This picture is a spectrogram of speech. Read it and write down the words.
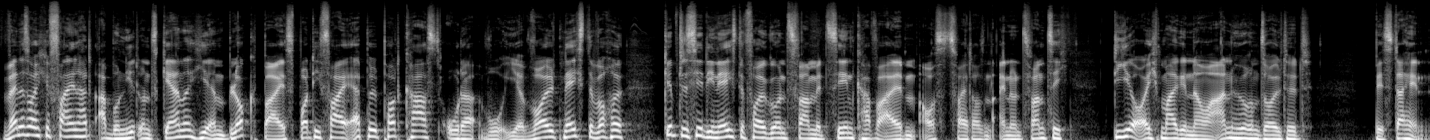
Wenn es euch gefallen hat, abonniert uns gerne hier im Blog bei Spotify, Apple Podcast oder wo ihr wollt. Nächste Woche gibt es hier die nächste Folge und zwar mit 10 Coveralben aus 2021, die ihr euch mal genauer anhören solltet. Bis dahin.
